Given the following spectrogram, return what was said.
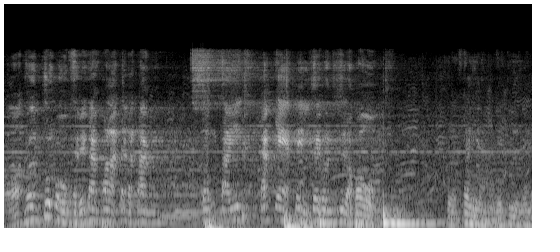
ขอเพิ่มผู้พรองเสด็จดังพระราชกตังสงสัยกัดแก่เต้นใจบนคือดอกพระองค์เปิดไฟหนาในที่เลย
